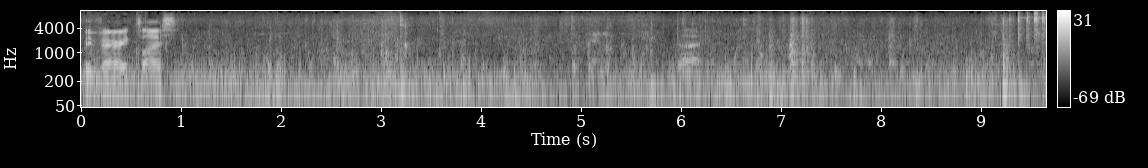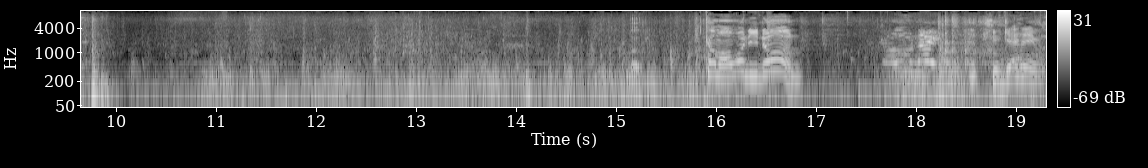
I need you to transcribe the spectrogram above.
Be very close. Come on, what are you doing? Go, Nate. Get him.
